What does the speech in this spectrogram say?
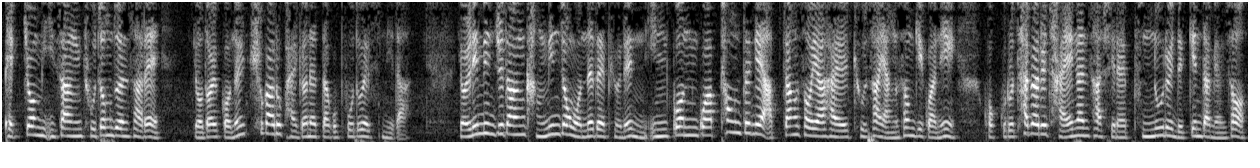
100점 이상 조정된 사례 8건을 추가로 발견했다고 보도했습니다. 열린민주당 강민정 원내대표는 인권과 평등에 앞장서야 할 교사 양성기관이 거꾸로 차별을 자행한 사실에 분노를 느낀다면서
